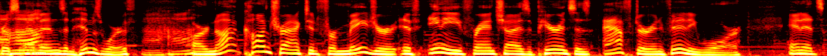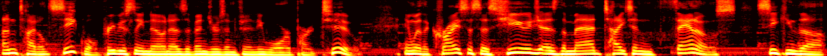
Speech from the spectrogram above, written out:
Chris Uh-huh. Evans and Hemsworth, are not contracted for major, if any, franchise appearances after Infinity War and its untitled sequel, previously known as Avengers Infinity War Part 2. And with a crisis as huge as the Mad Titan Thanos seeking the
